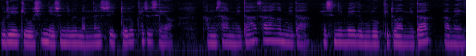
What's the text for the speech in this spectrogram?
우리에게 오신 예수님을 만날 수 있도록 해주세요. 감사합니다. 사랑합니다. 예수님의 이름으로 기도합니다. 아멘.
